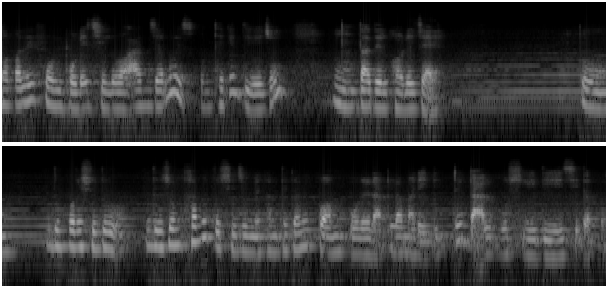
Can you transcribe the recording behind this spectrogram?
সকালেই ফোন করেছিল, আজ যেন স্কুল থেকে দুজন তাদের ঘরে যায়। তো দুপুরে শুধু দুজন খাবে, তো সেই জন্য এখান থেকে আমি কম করে রাখলাম, আর এদিকটা ডাল বসিয়ে দিয়েছি, দেখো।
